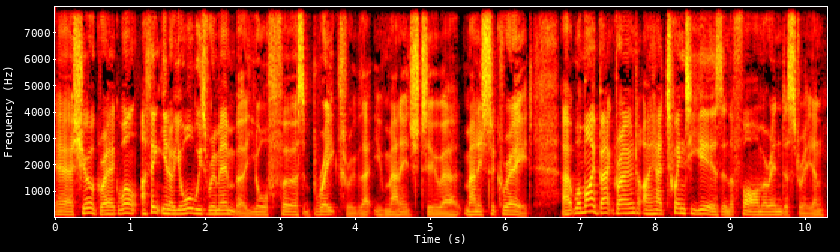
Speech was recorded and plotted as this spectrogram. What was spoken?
Yeah, sure, Greg. Well, I think you know you always remember your first breakthrough that you managed to uh, managed to create. Uh, well, my background, I had 20 years in the pharma industry, and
